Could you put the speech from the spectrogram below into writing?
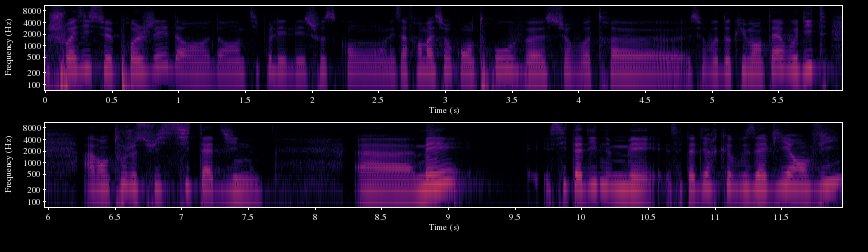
choisi ce projet dans, un petit peu les, choses les informations qu'on trouve euh, sur, votre, euh, sur vos documentaires? Vous dites, avant tout, je suis citadine. Euh, mais, citadine, mais, c'est-à-dire que vous aviez envie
